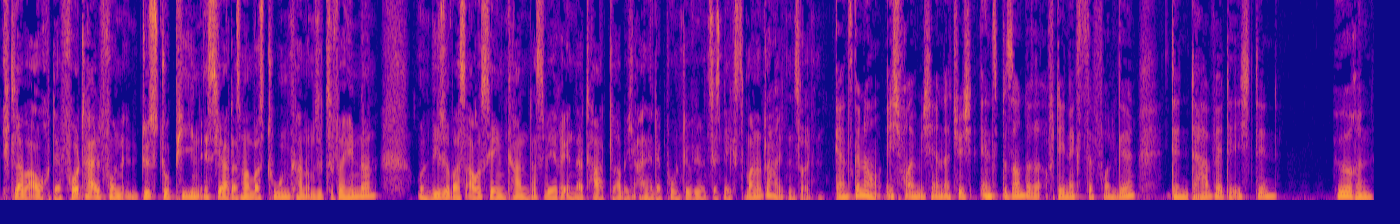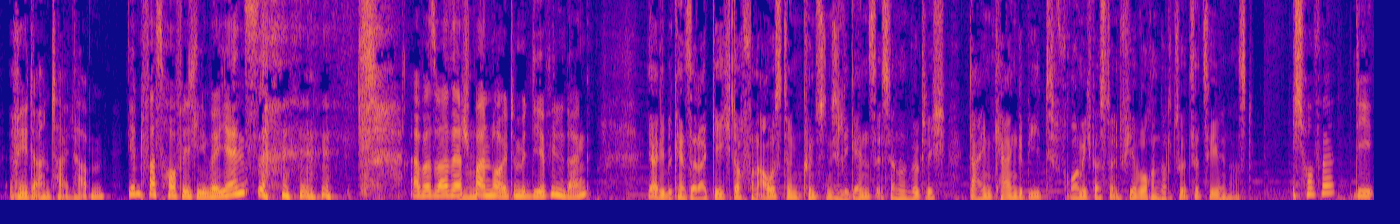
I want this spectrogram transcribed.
Ich glaube auch, der Vorteil von Dystopien ist ja, dass man was tun kann, um sie zu verhindern. Und wie sowas aussehen kann, das wäre in der Tat, glaube ich, einer der Punkte, wie wir uns das nächste Mal unterhalten sollten. Ganz genau. Ich freue mich ja natürlich insbesondere auf die nächste Folge, denn da werde ich den höheren Redeanteil haben. Jedenfalls hoffe ich, lieber Jens. aber es war sehr mhm. spannend heute mit dir. Vielen Dank. Ja, liebe Kennzer, da gehe ich doch von aus, denn Künstliche Intelligenz ist ja nun wirklich dein Kerngebiet. Ich freue mich, was du in vier Wochen dazu zu erzählen hast. Ich hoffe, die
